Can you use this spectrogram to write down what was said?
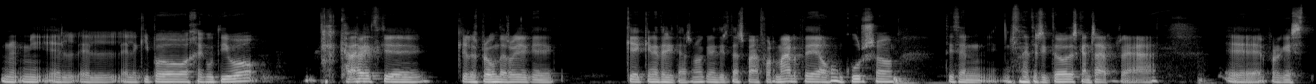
el equipo ejecutivo, cada vez que, que les preguntas, oye, ¿qué, qué, qué necesitas? ¿no? ¿Qué necesitas para formarte? ¿Algún curso? Te dicen, necesito descansar. O sea, eh, porque es,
